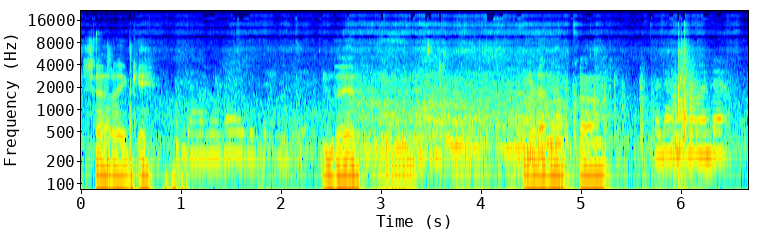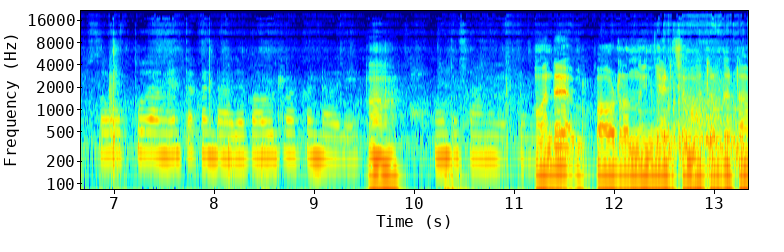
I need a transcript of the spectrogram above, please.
ഉഷാറായിക്കേ. എന്ത്? അവിടെ നോക്കാം. സോപ്പ് അങ്ങനത്തെ ഒക്കെ ഉണ്ടാവില്ലേ? പൗഡർ ഒക്കെ ഉണ്ടാവില്ലേ? അവന്റെ പൗഡർ ഒന്നും ഇനി അടിച്ച് മാറ്റരുത് കേട്ടോ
